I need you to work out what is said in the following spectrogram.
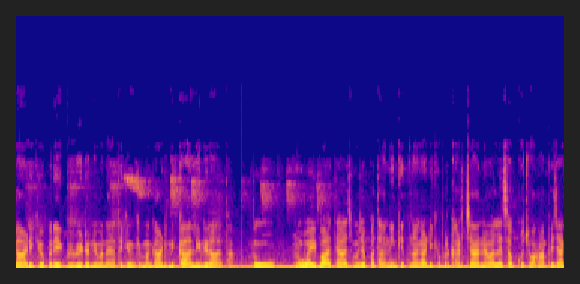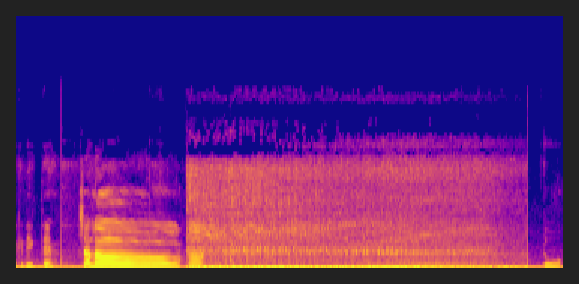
गाड़ी के ऊपर एक भी वीडियो नहीं बनाया था क्योंकि मैं गाड़ी निकाल ही नहीं रहा था। तो वही बात है, आज मुझे पता नहीं कितना गाड़ी के ऊपर खर्चा आने वाला है, सब कुछ वहाँ पे जाके देखते हैं। चलो! हाँ। तो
